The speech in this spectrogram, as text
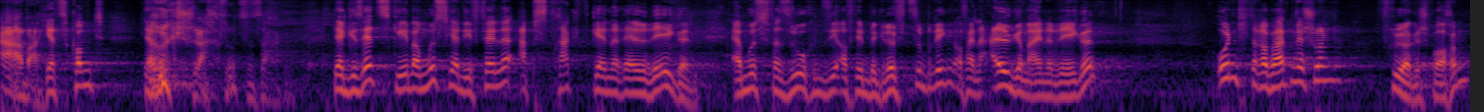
Aber jetzt kommt der Rückschlag sozusagen. Der Gesetzgeber muss ja die Fälle abstrakt generell regeln. Er muss versuchen, sie auf den Begriff zu bringen, auf eine allgemeine Regel. Und darüber hatten wir schon früher gesprochen.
